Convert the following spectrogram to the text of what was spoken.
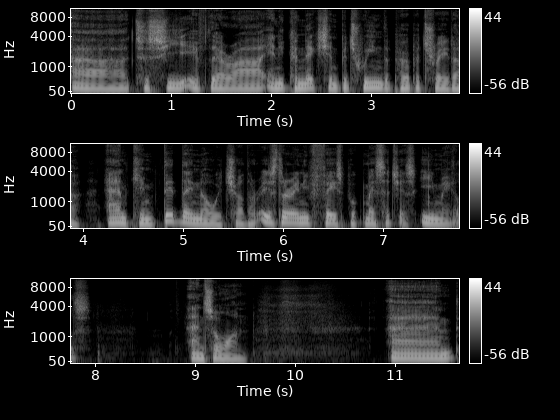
uh, to see if there are any connection between the perpetrator and Kim. Did they know each other? Is there any Facebook messages, emails, and so on? And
